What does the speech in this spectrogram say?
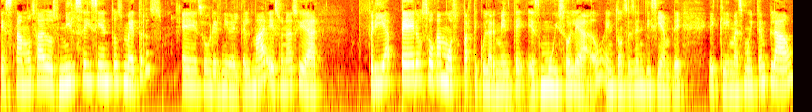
estamos a 2.600 metros eh, sobre el nivel del mar. Es una ciudad fría, pero Sogamoso particularmente es muy soleado, entonces en diciembre el clima es muy templado.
